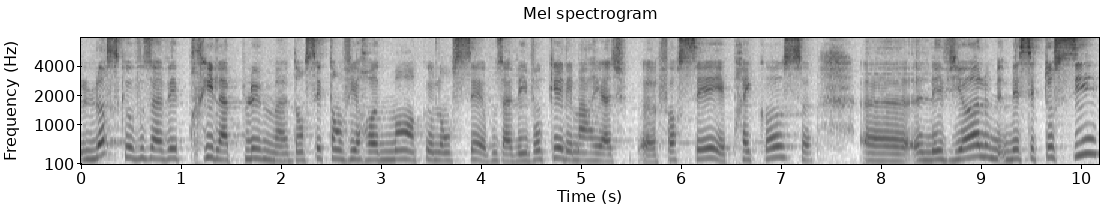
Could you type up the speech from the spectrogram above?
lorsque vous avez pris la plume dans cet environnement que l'on sait, vous avez évoqué les mariages euh, forcés et précoces, les viols, mais c'est aussi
